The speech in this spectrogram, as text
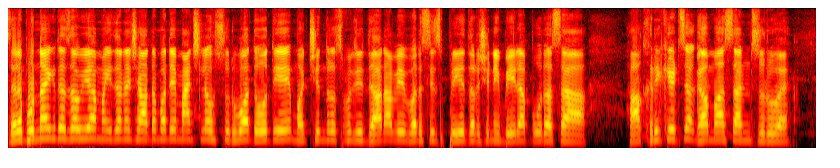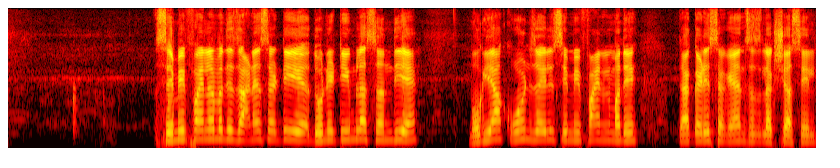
चला पुन्हा एकदा जाऊया. मैदानाच्या आतमध्ये मॅचला सुरुवात होते. मच्छिंद्र स्मृती धारावे वर्सेस प्रियदर्शनी बेलापूर असा हा क्रिकेटचा घमासान सुरू आहे. सेमीफायनलमध्ये जाण्यासाठी दोन्ही टीमला संधी आहे. बघूया कोण जाईल सेमीफायनलमध्ये. त्याकडे सगळ्यांचंच लक्ष असेल.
